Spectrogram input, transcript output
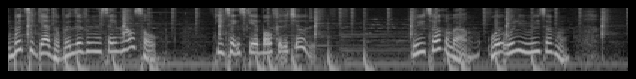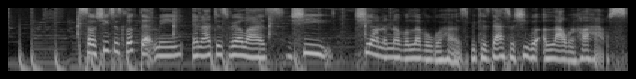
We're together, we're living in the same household. He takes care of both of the children. What are you talking about? What, what, are, you, what are you talking about? So she just looked at me, and I just realized she she on another level with hers because that's what she would allow in her house.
